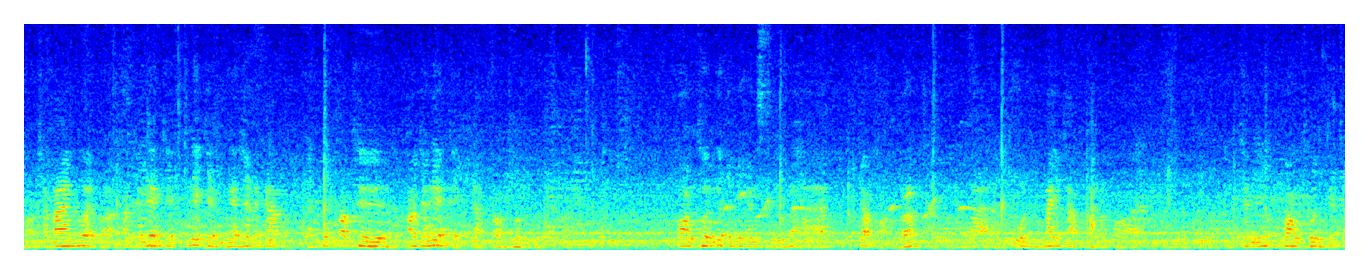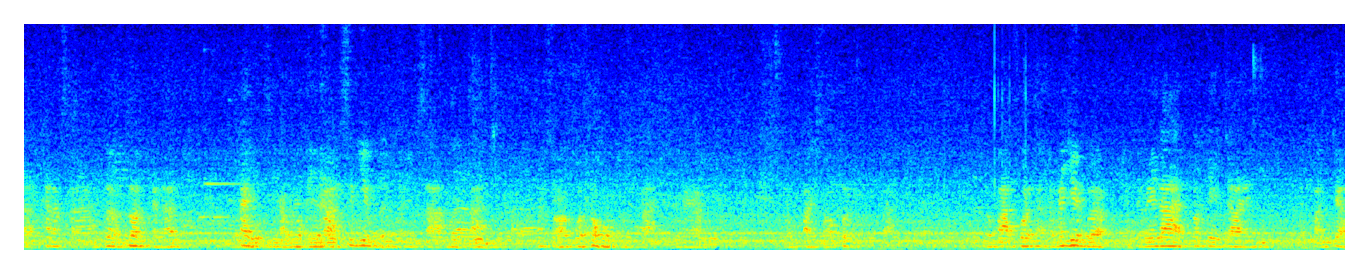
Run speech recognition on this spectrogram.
บอกชาวบ้านด้วยว่าเขาจะเรียกเก็บเรียกเก็บเงินใช่ไหมครับก็คือเขาจะเรียกเก็บจากกองทุนกองทุนก็จะมีหนังสือมาหาเจ้าของรถว่าคุณไม่ทำพรบทีนี้กองทุนจะจ่ายค่ารักษาเริ่มต้นกันแล้วให้กับโรงพยาบาลซึ่งยืมเงินสามหมื่นบาททั้งสองคนก็หกหมื่นบาทนะครับลงไปสองคนหกหมื่นบาทโรงพยาบาลคนอาจจะไม่ยื่นเบิกอาจจะไม่ได้ก็เกรงใจฝันแก่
